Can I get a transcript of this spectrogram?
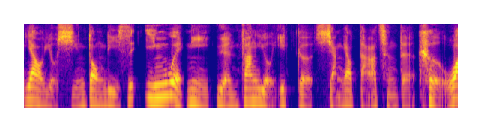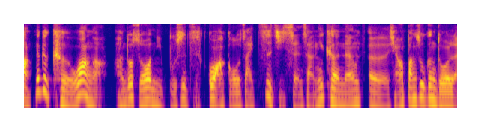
要有行动力？是因为你远方有一个想要达成的渴望，那个渴望啊。很多时候，你不是只挂钩在自己身上，你可能呃想要帮助更多人，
